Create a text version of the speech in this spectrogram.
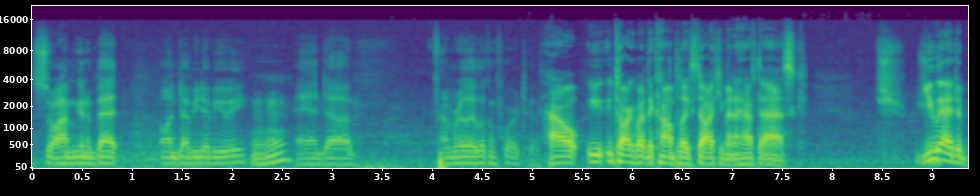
so I'm gonna bet on WWE, mm-hmm. and uh, I'm really looking forward to it. How you talk about the complex document? I have to ask. You had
